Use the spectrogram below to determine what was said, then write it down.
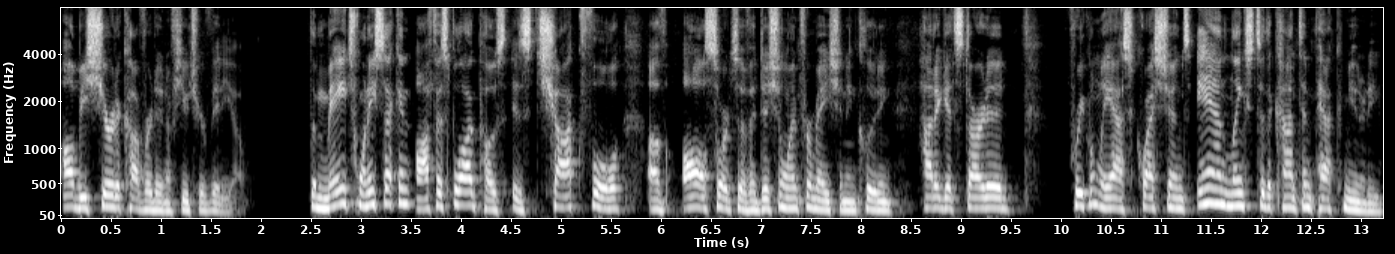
I'll be sure to cover it in a future video. The May 22nd Office blog post is chock full of all sorts of additional information, including how to get started, frequently asked questions, and links to the Content Pack community.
